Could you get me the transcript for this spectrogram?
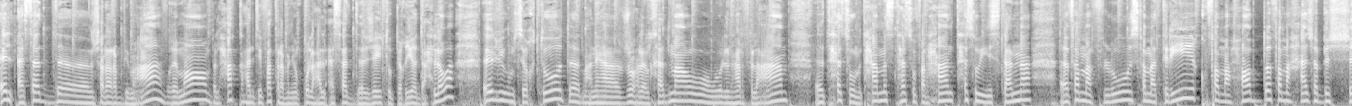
الاسد إن شاء الله ربي معاه. vraiment بالحق عندي فترة من نقول على الأسد جايته période حلوة اليوم surtout معناها رجوع للخدمة والنهار في العام. آه، تحسوا متحمس تحسوا فرحان تحسوا يستنى. آه، فما فلوس فما طريق فما حب فما حاجة باش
